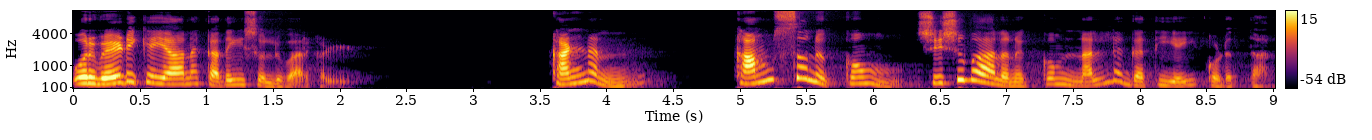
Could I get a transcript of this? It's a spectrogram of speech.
ஒரு வேடிக்கையான கதை சொல்லுவார்கள். கண்ணன் கம்சனுக்கும் சிசுபாலனுக்கும் நல்ல கதியை கொடுத்தான்.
